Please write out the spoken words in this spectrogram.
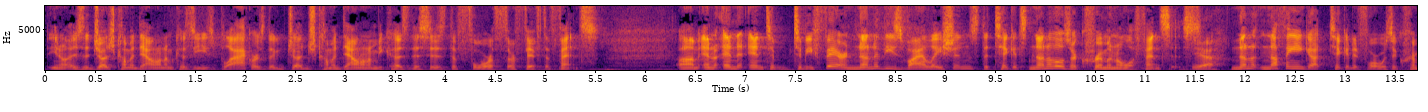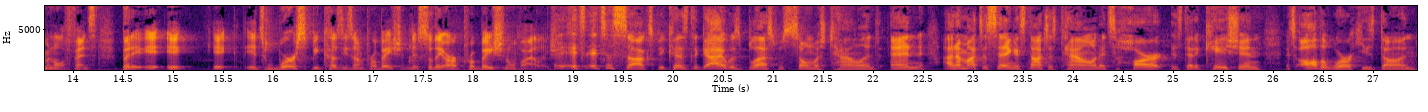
you know is the judge coming down on him because he's black or is the judge coming down on him because this is the fourth or fifth offense? Um, and and and to, to be fair, none of these violations, the tickets, none of those are criminal offenses. Yeah. None, nothing he got ticketed for was a criminal offense. But it, it, it, it it's worse because he's on probation. So they are probational violations. It's it just sucks because the guy was blessed with so much talent, and and I'm not just saying it's not just talent, it's heart, it's dedication, it's all the work he's done,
